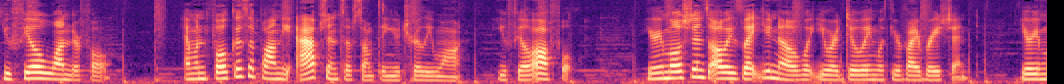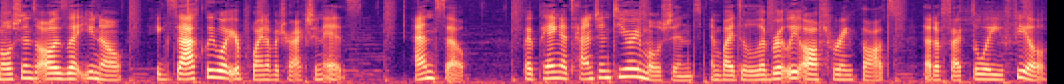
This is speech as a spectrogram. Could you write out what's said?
you feel wonderful. And when focused upon the absence of something you truly want, you feel awful. Your emotions always let you know what you are doing with your vibration. Your emotions always let you know exactly what your point of attraction is. And so, by paying attention to your emotions and by deliberately offering thoughts that affect the way you feel,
